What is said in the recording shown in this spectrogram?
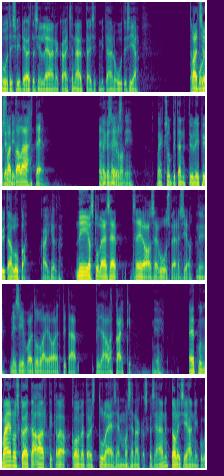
uutisvideoita silleen ainakaan, että sä näyttäisit mitään uutisia. tai Paitsi jos laittaa. Eikä Eikö se silloin. niin? Eikö sun pitänyt tyyli pyytää lupa kaikilta? Niin, jos tulee se, se joo, se uusi versio, Niin, niin siinä voi tulla jo, että pitää, pitää olla kaikki. niin. Et, mutta mä en usko, että artikla 13 tulee semmosena, koska sehän nyt olisi ihan niinku,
